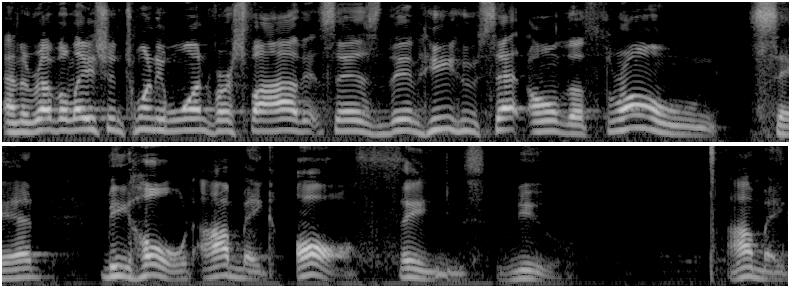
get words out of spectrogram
And in Revelation 21, verse 5, it says, Then he who sat on the throne said, Behold, I make all things new. I make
